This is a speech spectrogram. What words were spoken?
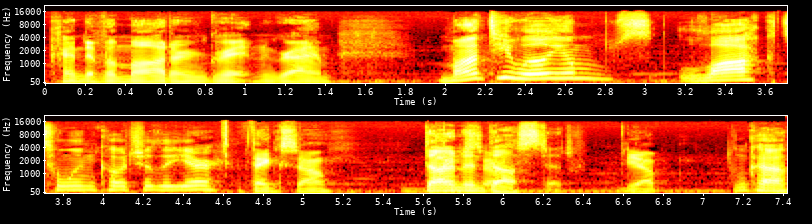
kind of a modern grit and grime. Monty Williams lock to win Coach of the Year, I think so. done Think and so. dusted. Yep. Okay.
